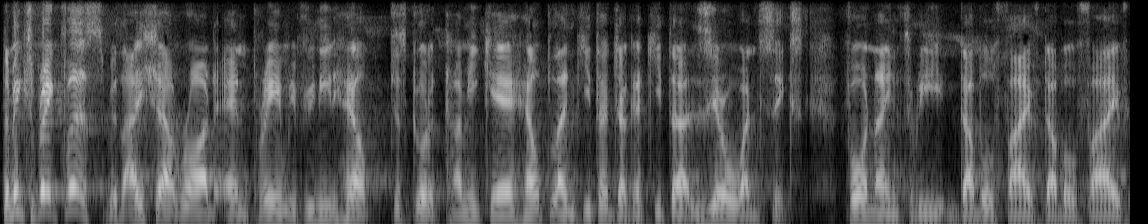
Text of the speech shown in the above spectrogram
The MIX Breakfast with Aisha, Rod, and Prem. If you need help, just go to Kami Care Helpline Kita Jaga Kita 016 493 5555.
